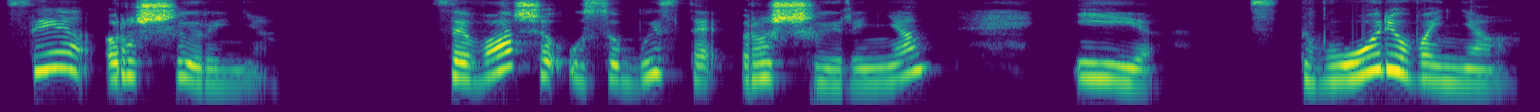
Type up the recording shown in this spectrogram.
Це розширення. Це ваше особисте розширення і створювання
